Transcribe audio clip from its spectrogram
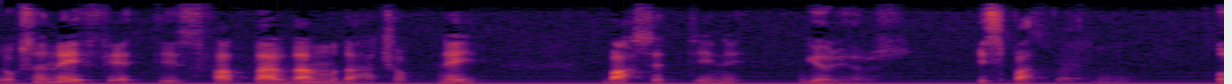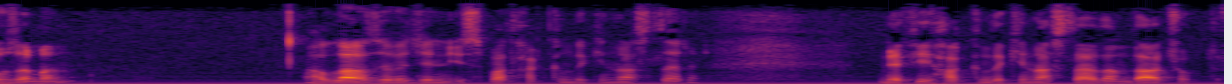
Yoksa nef ettiği sıfatlardan mı daha çok ne bahsettiğini görüyoruz. İspat. O zaman Allah Azze ve Celle'nin ispat hakkındaki nasları nefi hakkındaki naslardan daha çoktur.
